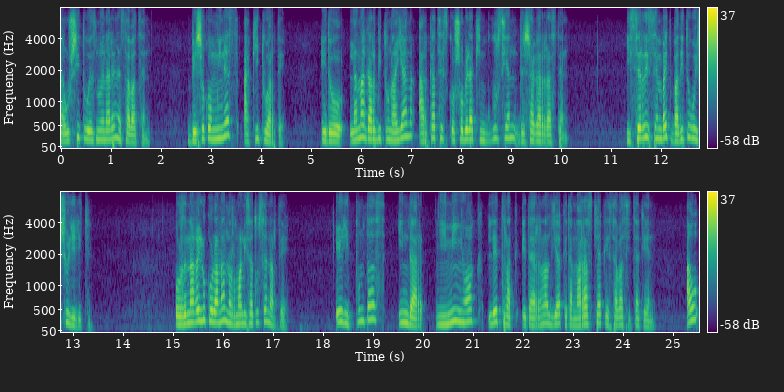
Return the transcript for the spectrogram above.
kausitu ez nuenaren ezabatzen. Besoko minez akitu arte. Edo lana garbitu nahian arkatzezko soberakin guzien desagarrazten. Izerri zenbait baditugu isuririk. Ordenagailuko lana normalizatu zen arte. Eri puntaz indar niminoak, letrak eta erranaldiak eta marrazkiak ezabazitzakeen. Hau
